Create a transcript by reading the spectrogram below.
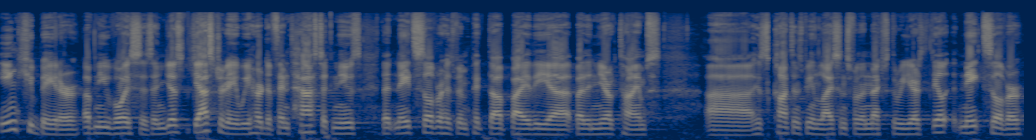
incubator of new voices. And just yesterday, we heard the fantastic news that Nate Silver has been picked up by the, uh, by the New York Times. Uh, his content's being licensed for the next three years. Nate Silver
